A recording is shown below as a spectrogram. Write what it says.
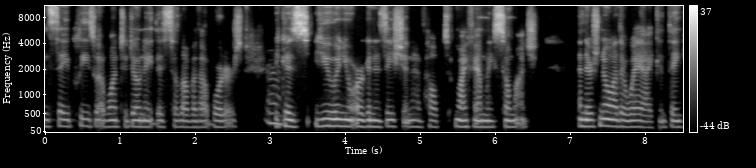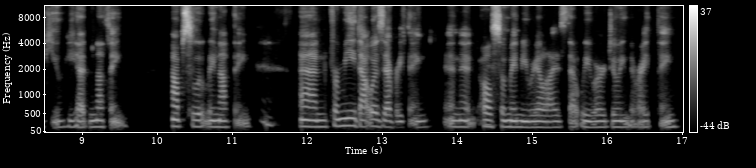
and say, please, I want to donate this to Love Without Borders mm. because you and your organization have helped my family so much. And there's no other way I can thank you. He had nothing, absolutely nothing. Mm. And for me, that was everything. And it also made me realize that we were doing the right thing.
